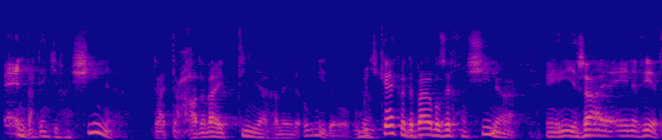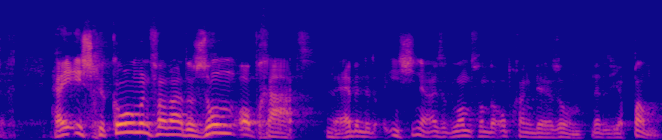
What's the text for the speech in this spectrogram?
En wat denk je van China? Daar, daar hadden wij tien jaar geleden ook niet over. Moet je kijken wat de Bijbel zegt van China in Jezaja 41. Hij is gekomen van waar de zon opgaat. We hebben het, in China is het land van de opgang der zon, net als Japan.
